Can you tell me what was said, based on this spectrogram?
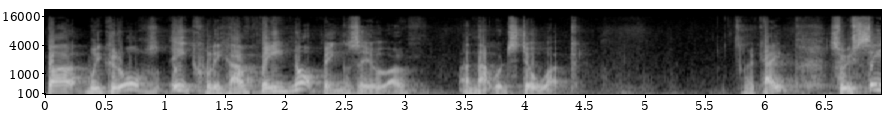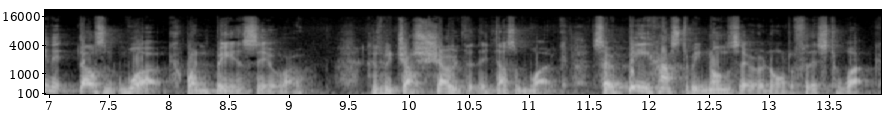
But we could also equally have b not being 0, and that would still work. Okay, so we've seen it doesn't work when b is 0, because we just showed that it doesn't work. So b has to be non-zero in order for this to work.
